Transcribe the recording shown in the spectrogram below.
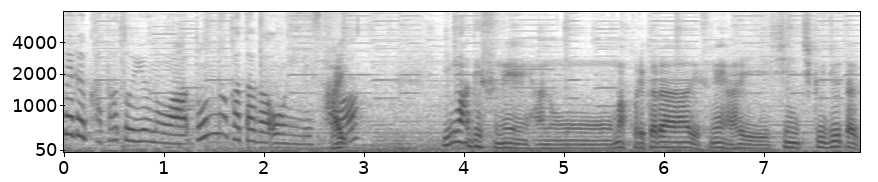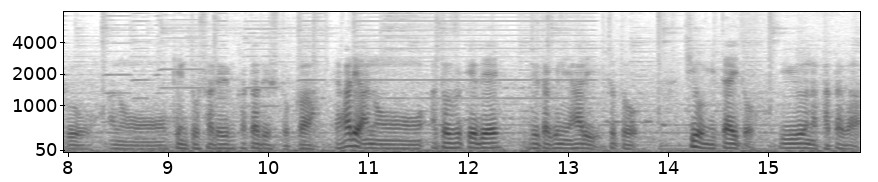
れる方というのはどんな方が多いんですか、はい、今ですね、あのまあ、これからですねやはり新築住宅を、あの検討される方ですとかやはり、あの後付けで住宅にやはりちょっと火を見たいというような方が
